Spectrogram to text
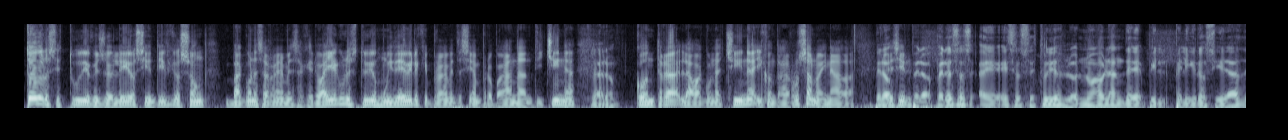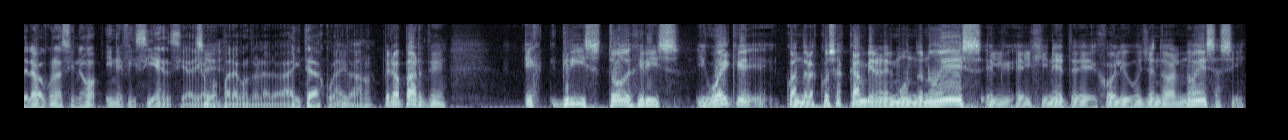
Todos los estudios que yo leo científicos son vacunas ARN mensajero. Hay algunos estudios muy débiles que probablemente sean propaganda anti-China Claro. contra la vacuna china y contra la rusa no hay nada. Pero, es decir, pero, pero esos, eh, esos estudios lo- no hablan de peligrosidad de la vacuna, sino ineficiencia, digamos, Sí. para controlarlo. Ahí te das cuenta. ¿no? Pero aparte, es gris, todo es gris. Igual que cuando las cosas cambian en el mundo, no es el, el jinete de Hollywood yendo al, no es así.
